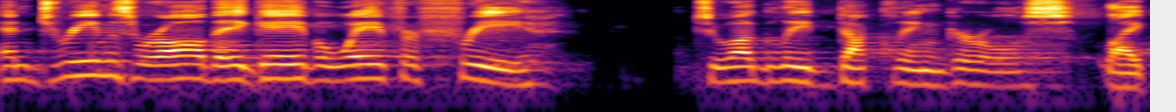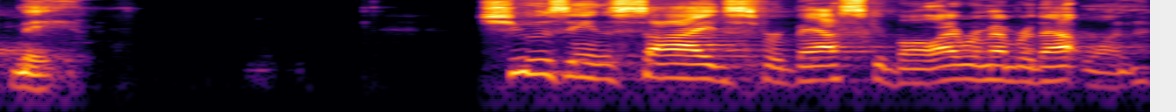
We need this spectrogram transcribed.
and dreams were all they gave away for free to ugly duckling girls like me. Choosing sides for basketball, I remember that one.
